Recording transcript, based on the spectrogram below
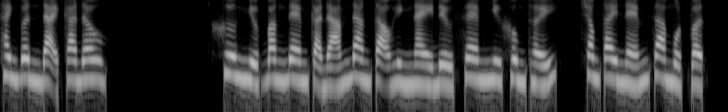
Thanh Vân đại ca đâu? Khương Nhược Băng đem cả đám đang tạo hình này đều xem như không thấy, trong tay ném ra một vật,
